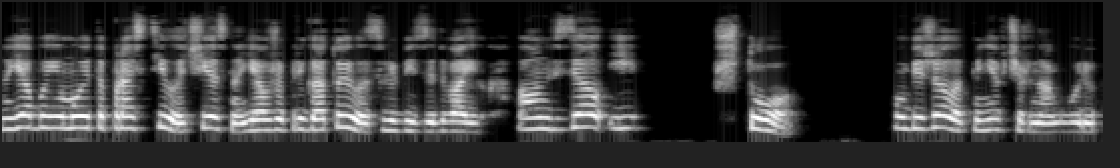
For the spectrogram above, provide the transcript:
но я бы ему это простила, честно. Я уже приготовилась любить за двоих, а он взял и...» «Что?» Убежал от меня в Черногорию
